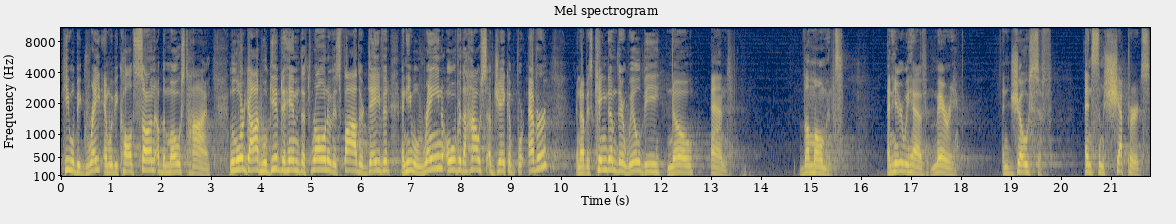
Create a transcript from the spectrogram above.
He will be great and will be called Son of the Most High. The Lord God will give to him the throne of his father David, and he will reign over the house of Jacob forever, and of his kingdom there will be no end the moment. And here we have Mary and Joseph and some shepherds.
